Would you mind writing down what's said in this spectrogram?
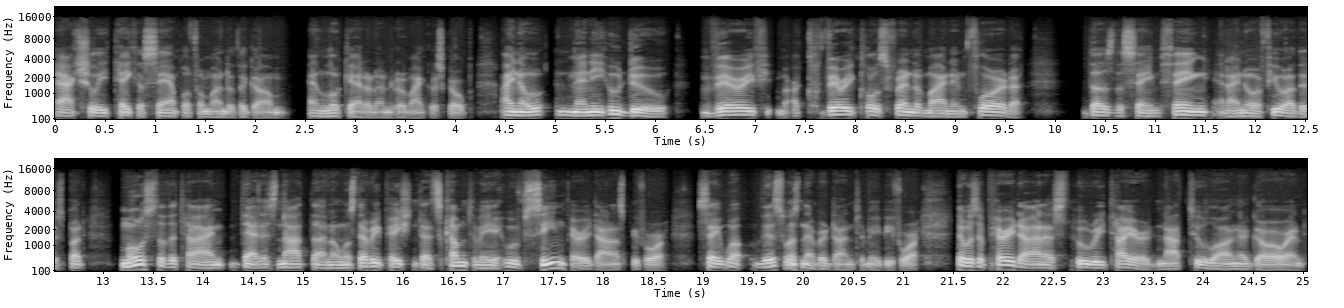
actually take a sample from under the gum and look at it under a microscope. I know many who do. Very, a very close friend of mine in Florida does the same thing, and I know a few others. But most of the time, that is not done. Almost every patient that's come to me who've seen periodontists before say, Well, this was never done to me before. There was a periodontist who retired not too long ago, and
